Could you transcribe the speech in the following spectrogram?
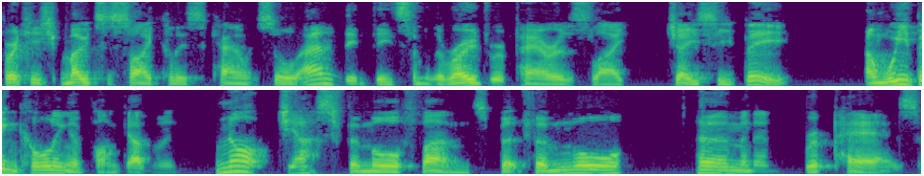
British Motorcyclist Council, and indeed some of the road repairers like JCB. And we've been calling upon government not just for more funds, but for more permanent repairs.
